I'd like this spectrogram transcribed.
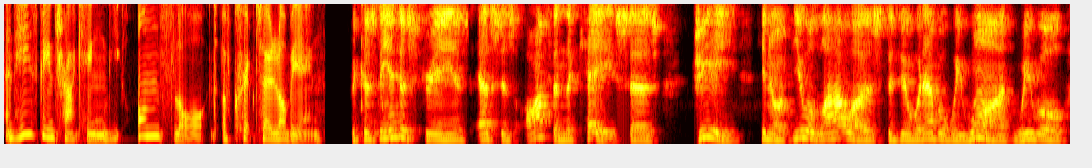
and he's been tracking the onslaught of crypto lobbying. Because the industry, is, as is often the case, says, gee, you know, if you allow us to do whatever we want, we will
